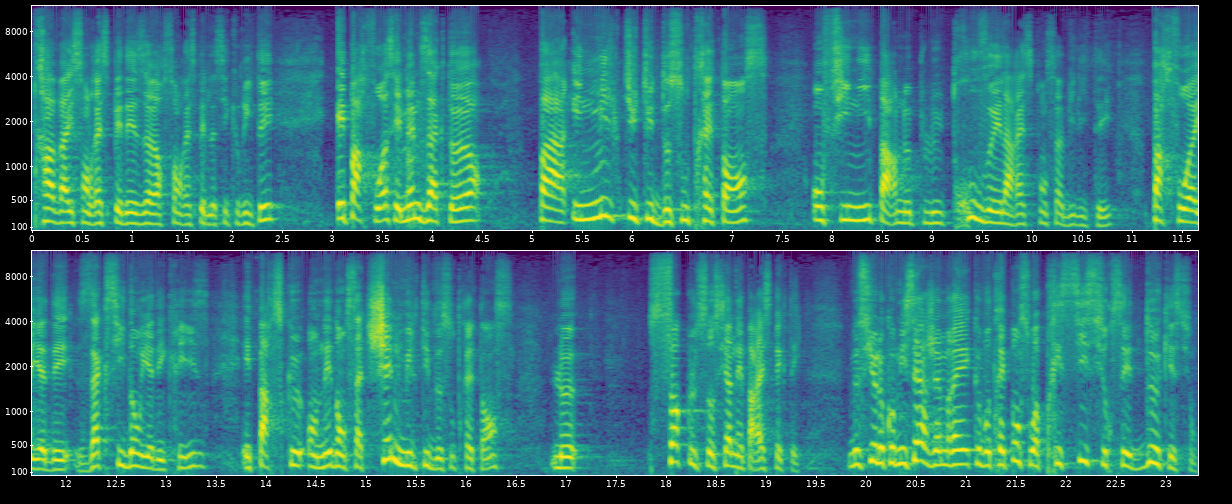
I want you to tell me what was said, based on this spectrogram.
travaille sans le respect des heures, sans le respect de la sécurité. Et parfois, ces mêmes acteurs, par une multitude de sous-traitances, on finit par ne plus trouver la responsabilité. Parfois, il y a des accidents, il y a des crises, et parce qu'on est dans cette chaîne multiple de sous-traitance, le socle social n'est pas respecté. Monsieur le commissaire, j'aimerais que votre réponse soit précise sur ces deux questions.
